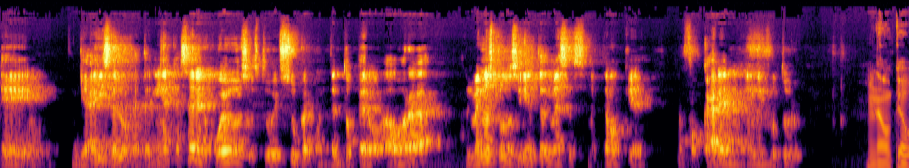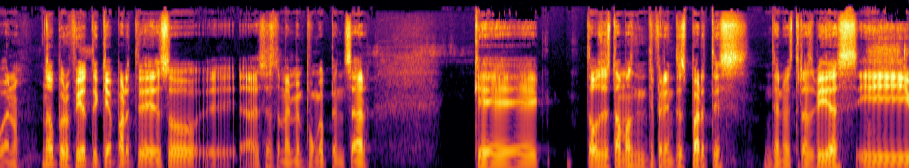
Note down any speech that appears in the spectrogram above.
Eh, ya hice lo que tenía que hacer en juegos y estuve súper contento, pero ahora, al menos por los siguientes meses, me tengo que enfocar en, en, el futuro. No, qué bueno. No, pero fíjate que aparte de eso, eh, a veces también me pongo a pensar que todos estamos en diferentes partes de nuestras vidas y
